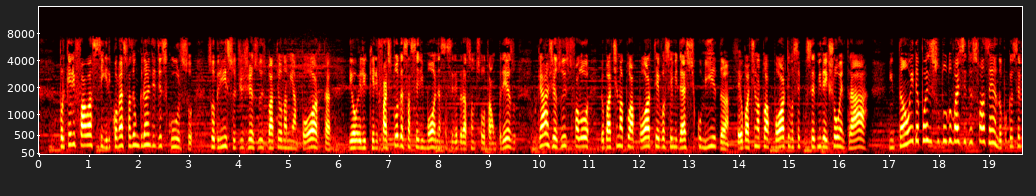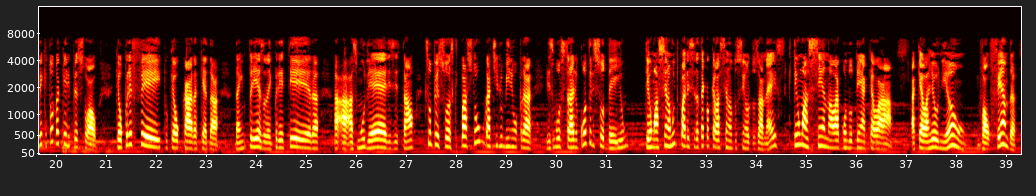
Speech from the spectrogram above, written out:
Porque ele fala assim, ele começa a fazer um grande discurso sobre isso, de Jesus bateu na minha porta, eu, ele, que ele faz toda essa cerimônia, essa celebração de soltar um preso, porque ah, Jesus falou, eu bati na tua porta e você me deste comida, eu bati na tua porta e você, você me deixou entrar. Então, e depois isso tudo vai se desfazendo, porque você vê que todo aquele pessoal, que é o prefeito, que é o cara que é da, da empresa, da empreiteira, a, a, as mulheres e tal, que são pessoas que bastou um gatilho mínimo para eles mostrarem o quanto eles se odeiam, tem uma cena muito parecida até com aquela cena do Senhor dos Anéis, que tem uma cena lá quando tem aquela, aquela reunião em Valfenda,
